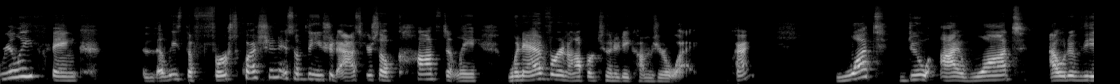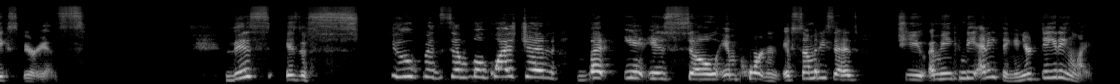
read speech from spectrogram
really think at least the first question is something you should ask yourself constantly whenever an opportunity comes your way. Okay. What do I want out of the experience? This is a stupid, simple question, but it is so important. If somebody says to you, I mean, it can be anything in your dating life.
